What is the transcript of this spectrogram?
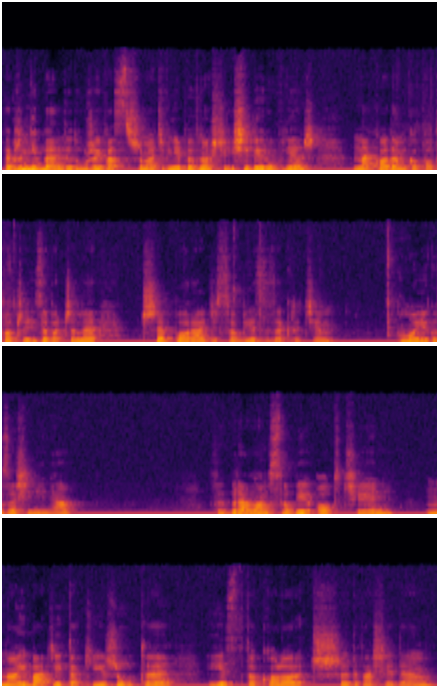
Także nie będę dłużej Was trzymać w niepewności i siebie również. Nakładam go po toczy i zobaczymy, czy poradzi sobie z zakryciem mojego zasinienia. Wybrałam sobie odcień najbardziej taki żółty, jest to kolor 327.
